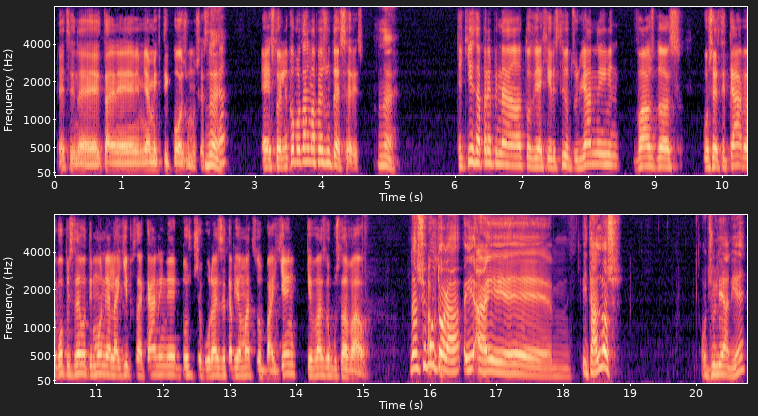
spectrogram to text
Έτσι, ναι, ήταν ε, μια μεικτή κόσμου ουσιαστικά. Ναι. Ε, στο ελληνικό πρωτάθλημα παίζουν τέσσερις. Ναι. Και εκεί θα πρέπει να το διαχειριστεί ο Τζουλιάνι βάζοντας. Ουσιαστικά, εγώ πιστεύω ότι η μόνη αλλαγή που θα κάνει είναι πώ ξεκουράζει σε κάποια μάτια τον Μπαγέν και βάζει τον Κουσταβάο. Να σου πω τώρα, ε, α, ε, ε, Ιταλός ο Τζουλιάνι, ε.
